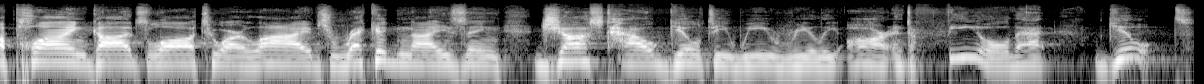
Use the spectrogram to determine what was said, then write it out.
applying God's law to our lives, recognizing just how guilty we really are, and to feel that guilt.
